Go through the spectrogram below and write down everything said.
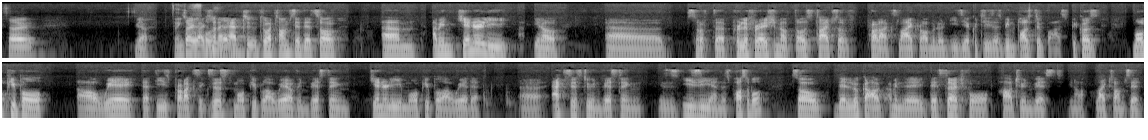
So, yeah. Thank Sorry, I just want to add to, to what Tom said there. So, um, I mean, generally, you know, uh, sort of the proliferation of those types of products like Robinhood, Easy Equities has been positive for us because more people are aware that these products exist. More people are aware of investing. Generally, more people are aware that uh, access to investing is easy and is possible. So they look out, I mean, they, they search for how to invest, you know, like Tom said.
